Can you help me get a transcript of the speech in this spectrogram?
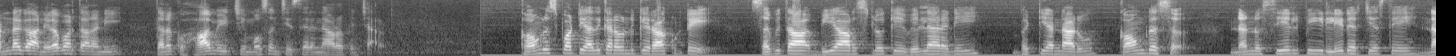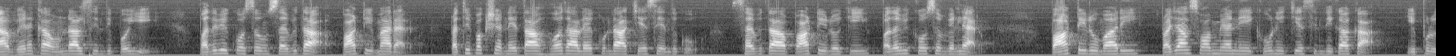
అండగా నిలబడతానని తనకు హామీ ఇచ్చి మోసం చేశారని ఆరోపించారు. కాంగ్రెస్ పార్టీ అధికారంలోకి రాకుంటే సబిత బీఆర్ఎస్లోకి వెళ్ళారని భట్టి అన్నారు. కాంగ్రెస్ నన్ను సిఎల్పి లీడర్ చేస్తే నా వెనుక ఉండాల్సింది పోయి పదవి కోసం సబిత పార్టీ మారారు. ప్రతిపక్ష నేత హోదా లేకుండా చేసేందుకు సవిత పార్టీలోకి పదవి కోసం వెళ్ళారు పార్టీలు మారి ప్రజాస్వామ్యాన్ని కూని చేసింది కాక ఇప్పుడు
